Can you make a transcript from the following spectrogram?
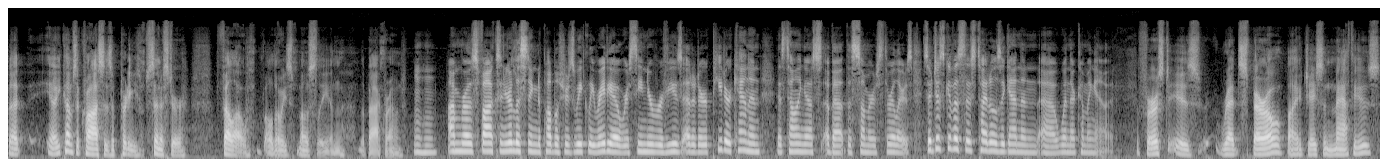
but you know, he comes across as a pretty sinister fellow, although he's mostly in the background. Mm-hmm. I'm Rose Fox, and you're listening to Publishers Weekly Radio, where senior reviews editor Peter Cannon is telling us about the summer's thrillers. So just give us those titles again and uh, when they're coming out. The first is Red Sparrow by Jason Matthews.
